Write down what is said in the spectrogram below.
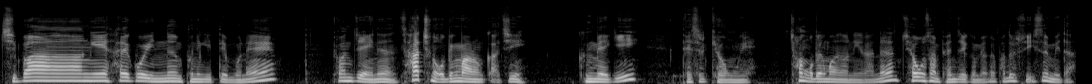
지방에 살고 있는 분이기 때문에 현재에는 4,500만 원까지 금액이 됐을 경우에 1,500만 원이라는 최우선 변제 금액을 받을 수 있습니다.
